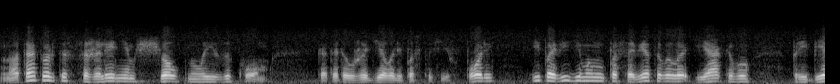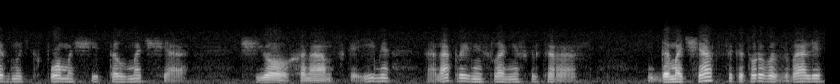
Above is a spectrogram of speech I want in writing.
Но та только с сожалением щелкнула языком, как это уже делали пастухи в поле, и, по-видимому, посоветовала Якову прибегнуть к помощи толмача, чье хананское имя она произнесла несколько раз, домочадца которого звали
